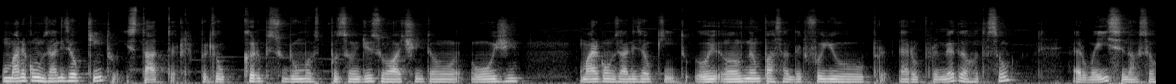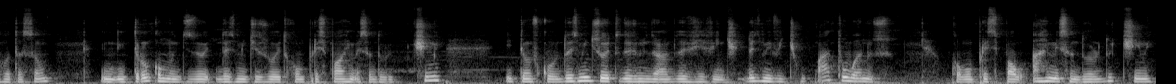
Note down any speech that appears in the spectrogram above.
o Mário Gonzalez é o quinto starter, porque o Kirby subiu uma posição de slot, então hoje o Mário Gonzalez é o quinto. O ano passado ele foi o era o primeiro da rotação, era o ace da sua rotação, entrou como 2018 como principal arremessador do time, então ficou 2018, 2019, 2020, 2021, quatro anos como principal arremessador do time.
